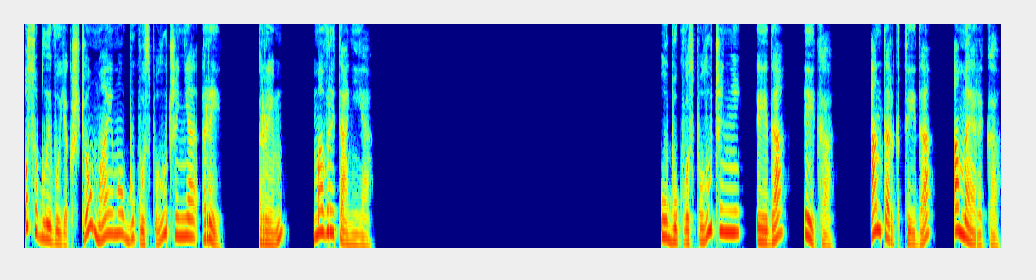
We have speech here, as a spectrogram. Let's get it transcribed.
Особливо якщо маємо букву сполучення ри Рим, Мавританія. У буквосполученні Іда, Ика, Антарктида, Америка.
